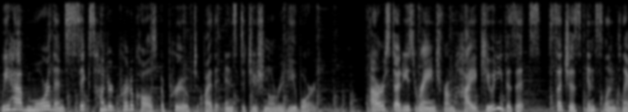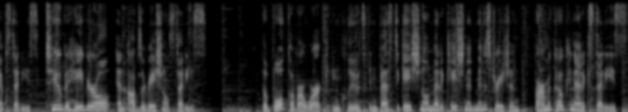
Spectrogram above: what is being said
We have more than 600 protocols approved by the Institutional Review Board. Our studies range from high acuity visits, such as insulin clamp studies, to behavioral and observational studies. The bulk of our work includes investigational medication administration, pharmacokinetic studies,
